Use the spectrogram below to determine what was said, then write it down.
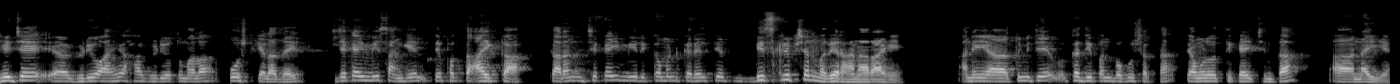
हे जे व्हिडिओ आहे हा व्हिडिओ तुम्हाला पोस्ट केला जाईल. जे काही मी सांगेल ते फक्त ऐका. कारण जे काही मी रिकमेंड करेल ते डिस्क्रिप्शनमध्ये राहणार आहे. आणि तुम्ही ते कधी पण बघू शकता. त्यामुळं ती काही चिंता नाहीये.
